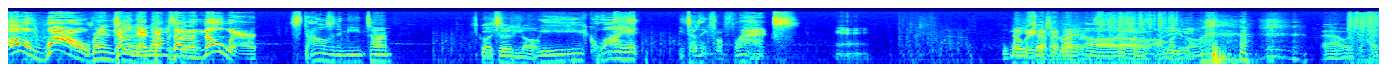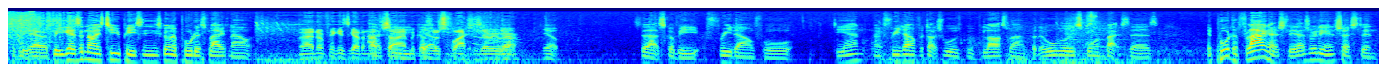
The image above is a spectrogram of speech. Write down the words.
oh wow, Renz comes out of nowhere. Styles in the meantime, He's got to do a lot. Be quiet. He's hunting for flags. Yeah. Nobody got that it right. Oh, Oh, oh completely unlucky. wrong. that was a complete error. But he gets a nice two-piece and he's going to pull this flag now. I don't think he's got enough Actually, time because yeah. there's flashes everywhere. Yep. So that's going to be three down for DN. No, three down for Dutch Wolves with the last man, but they're all really scoring backstairs. They pulled a flag actually. That's really interesting.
